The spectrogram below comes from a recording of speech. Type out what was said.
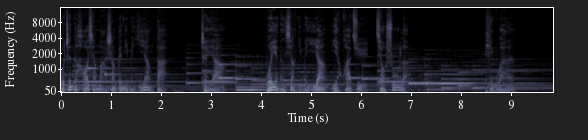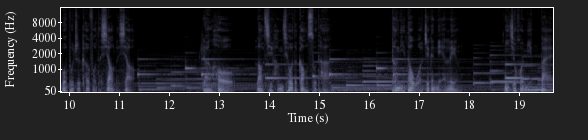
我真的好想马上跟你们一样大，这样我也能像你们一样演话剧、教书了。”听完，我不置可否的笑了笑，然后老气横秋的告诉他：“等你到我这个年龄，你就会明白，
